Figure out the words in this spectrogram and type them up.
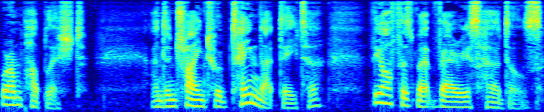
were unpublished, and in trying to obtain that data, the authors met various hurdles,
